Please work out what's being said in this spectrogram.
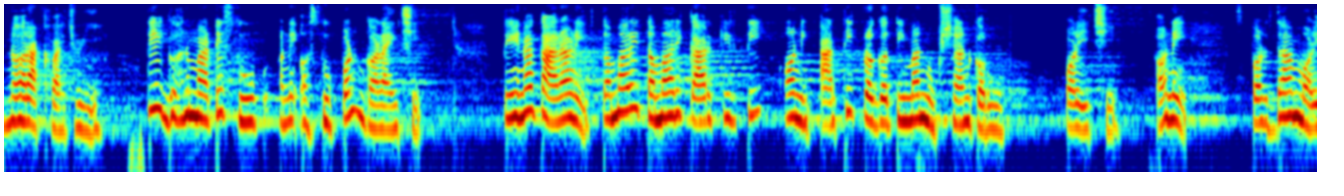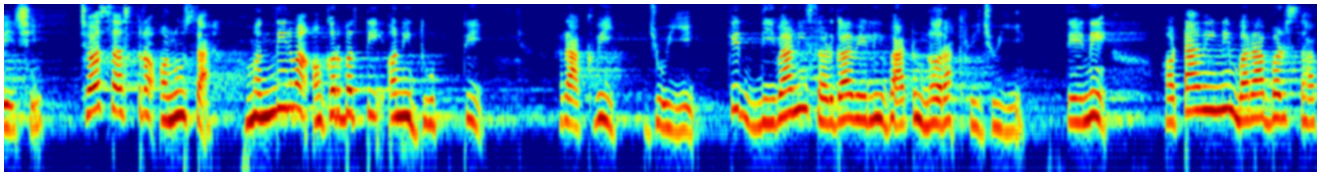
ન રાખવા જોઈએ. તે ઘર માટે શુભ અને અશુભ પણ ગણાય છે. તેના કારણે તમારે તમારી કારકિર્દી અને આર્થિક પ્રગતિમાં નુકસાન કરવું પડે છે અને સ્પર્ધા મળે છે. છ શાસ્ત્ર અનુસાર મંદિરમાં અગરબત્તી અને ધૂપથી રાખવી જોઈએ કે દીવાની સળગાવેલી વાટ ન રાખવી જોઈએ. તેને હટાવીને બરાબર સાફ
